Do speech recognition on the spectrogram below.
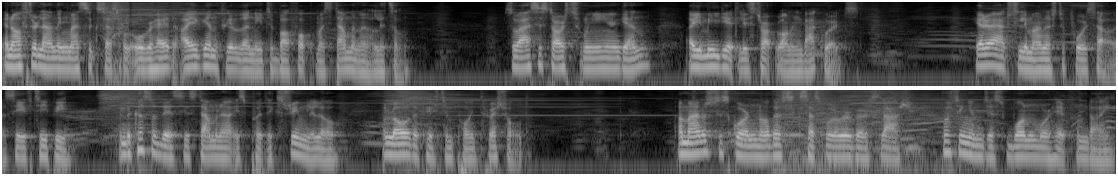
and after landing my successful overhead, I again feel the need to buff up my stamina a little. So as he starts swinging again, I immediately start running backwards. Here I actually managed to force out a CFTP, and because of this his stamina is put extremely low, below the 15 point threshold. I managed to score another successful reverse slash, putting him just one more hit from dying.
